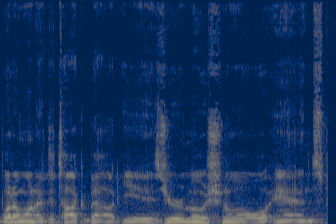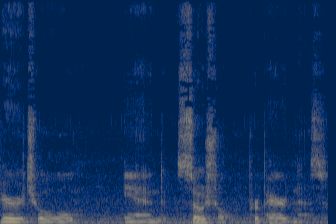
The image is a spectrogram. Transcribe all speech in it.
what I wanted to talk about is your emotional and spiritual and social preparedness.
